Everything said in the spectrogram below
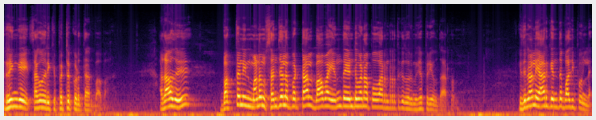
ரிங்கை சகோதரிக்கு பெற்றுக் கொடுத்தார் பாபா. அதாவது பக்தனின் மனம் சஞ்சலப்பட்டால் பாபா எந்த எண்டு வேணால் போவார்ன்றதுக்கு இது ஒரு மிகப்பெரிய உதாரணம். இதனால் யாருக்கு எந்த பாதிப்பும் இல்லை.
